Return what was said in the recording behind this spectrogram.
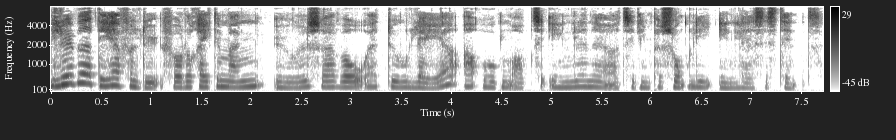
I løbet af det her forløb får du rigtig mange øvelser, hvor at du lærer at åbne op til englene og til din personlige engleassistent.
